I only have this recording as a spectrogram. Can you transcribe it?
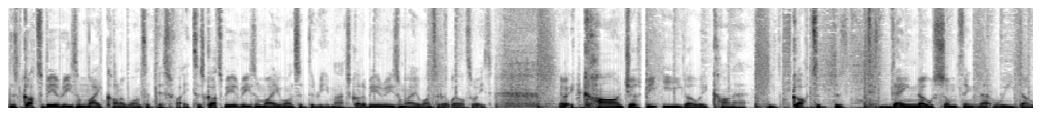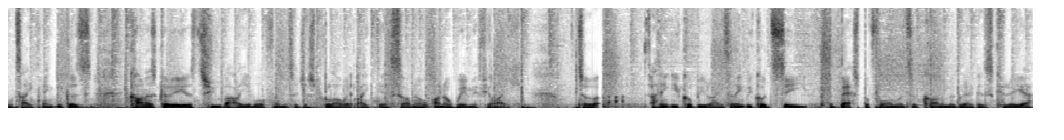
there's got to be a reason why Conor wanted this fight. There's got to be a reason why he wanted the rematch. Got to be a reason why he wanted it welterweight. You know, it can't just be ego with Conor. He's got to. They know something that we don't, I think, because Conor's career is too valuable for him to just blow it like this on a, on a whim, if you like. So I think you could be right. I think we could see the best performance of Conor McGregor's career.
